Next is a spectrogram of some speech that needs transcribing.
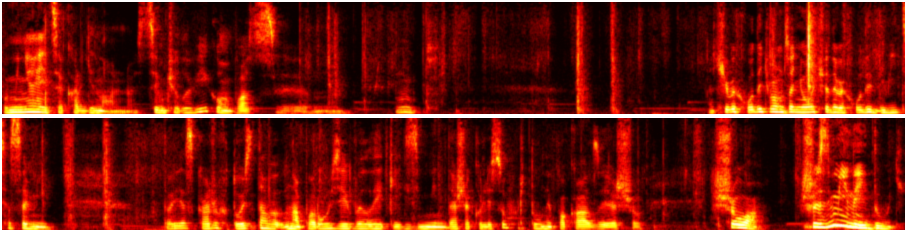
поміняється кардинально. З цим чоловіком у вас. е, Ну, чи виходить вам за нього, чи не виходить, дивіться самі. То я скажу, хтось на, на порозі великих змін. Даже колесо фортуни показує, що що? Що зміни йдуть.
